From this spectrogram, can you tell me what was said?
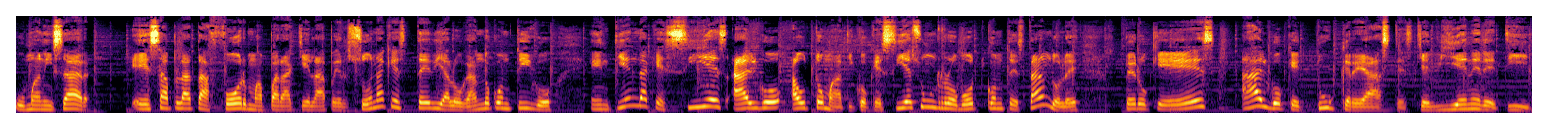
humanizar esa plataforma para que la persona que esté dialogando contigo entienda que sí es algo automático, que sí es un robot contestándole, pero que es algo que tú creaste, que viene de ti,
